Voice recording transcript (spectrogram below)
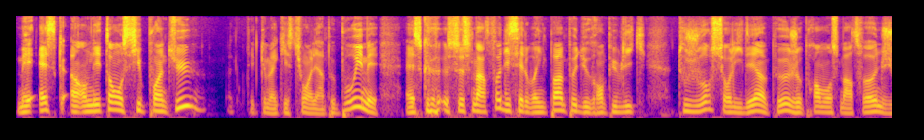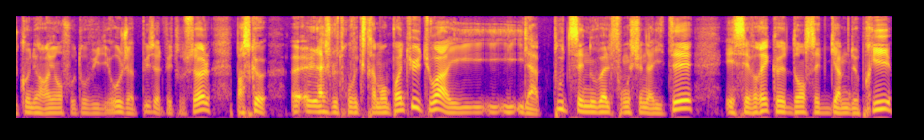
Mais est-ce qu'en étant aussi pointu, Peut-être que ma question elle est un peu pourrie, mais est-ce que ce smartphone il s'éloigne pas un peu du grand public? Toujours sur l'idée un peu, je prends mon smartphone, je connais rien en photo vidéo, j'appuie, ça le fait tout seul. Parce que euh, là, je le trouve extrêmement pointu, tu vois. Il, a toutes ces nouvelles fonctionnalités, et c'est vrai que dans cette gamme de prix,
